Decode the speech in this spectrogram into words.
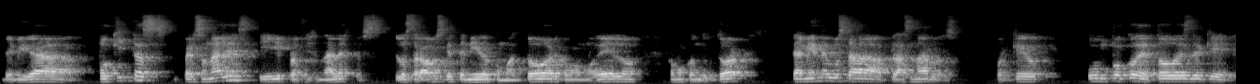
de mi vida, poquitas personales y profesionales, pues los trabajos que he tenido como actor, como modelo, como conductor, también me gusta plasmarlos, porque un poco de todo es de que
